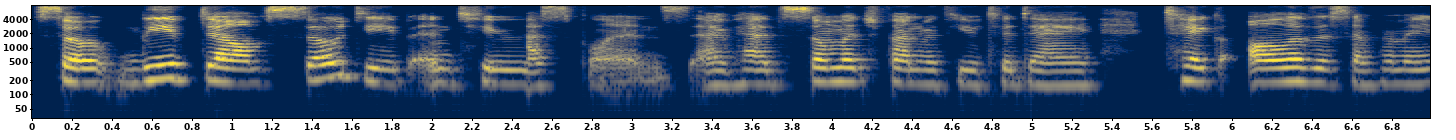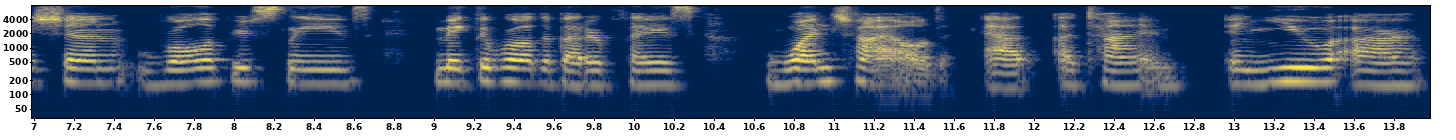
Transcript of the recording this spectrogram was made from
So we've delved so deep into S blends. I've had so much fun with you today. Take all of this information, roll up your sleeves, make the world a better place, one child at a time. And you are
